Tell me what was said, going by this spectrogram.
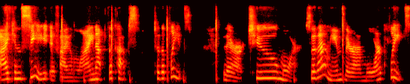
I can see if I line up the cups to the plates. There are two more, so that means there are more plates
